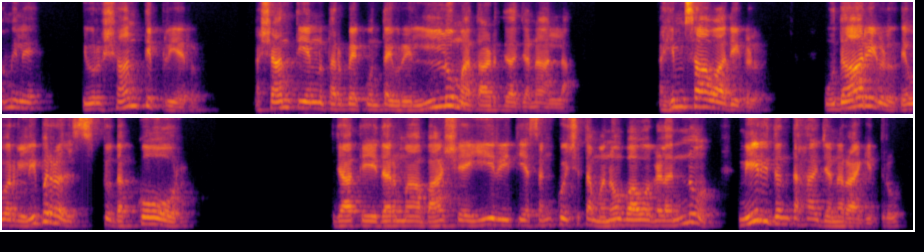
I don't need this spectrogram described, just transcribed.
ಆಮೇಲೆ ಇವರು ಶಾಂತಿ ಪ್ರಿಯರು. ಅಶಾಂತಿಯನ್ನು ತರಬೇಕು ಅಂತ ಇವರು ಎಲ್ಲೂ ಮಾತಾಡಿದ ಜನ ಅಲ್ಲ. ಅಹಿಂಸಾವಾದಿಗಳು, ಉದಾರಿಗಳು ದೇವರ್ ಲಿಬರಲ್ಸ್ ಟು ದ ಕೋರ್ ಜಾತಿ, ಧರ್ಮ, ಭಾಷೆ ಈ ರೀತಿಯ ಸಂಕುಚಿತ ಮನೋಭಾವಗಳನ್ನು ಮೀರಿದಂತಹ ಜನರಾಗಿದ್ರು.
